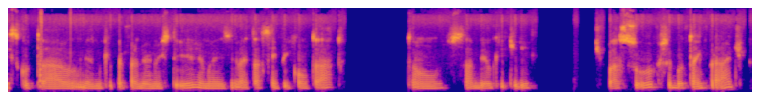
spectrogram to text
escutar, mesmo que o preparador não esteja, mas ele vai estar sempre em contato. Então, saber o que, que ele te passou para você botar em prática.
